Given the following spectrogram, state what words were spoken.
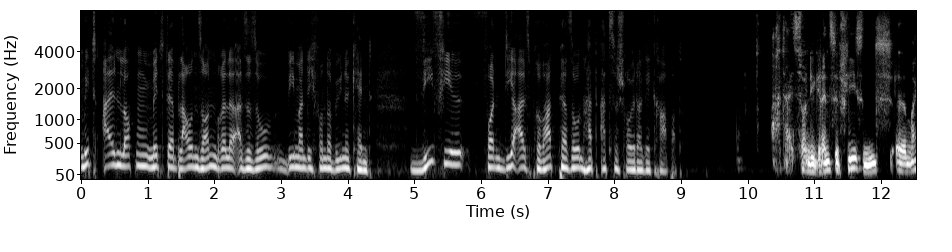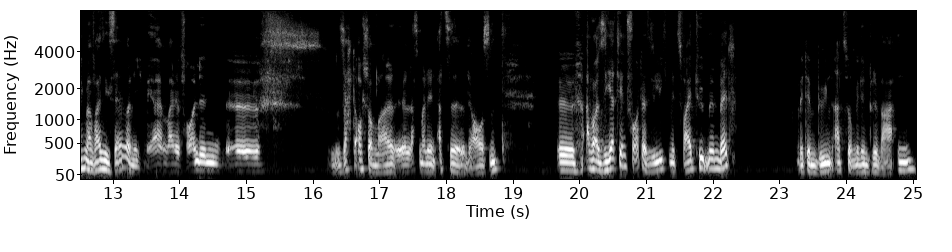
mit allen Locken, mit der blauen Sonnenbrille, also so, wie man dich von der Bühne kennt. Wie viel von dir als Privatperson hat Atze Schröder gekapert? Ach, da ist schon die Grenze fließend. Äh, manchmal weiß ich selber nicht mehr. Meine Freundin äh, sagt auch schon mal, äh, lass mal den Atze draußen. Äh, aber sie hat den Vorteil, sie liegt mit zwei Typen im Bett, mit dem Bühnenatze und mit dem privaten.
